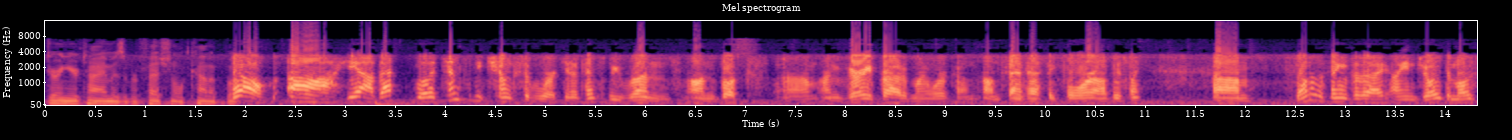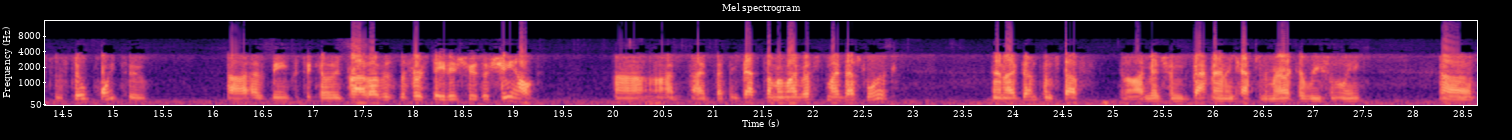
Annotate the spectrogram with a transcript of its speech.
during your time as a professional comic book. Well, uh, yeah, that well, it tends to be chunks of work. You know, it tends to be runs on books. Um, I'm very proud of my work on on Fantastic Four, obviously. Um, one of the things that I, I enjoyed the most and still point to uh, as being particularly proud of is the first eight issues of She-Hulk. Uh, I, I think that's some of my best my best work. And I've done some stuff. You know, I mentioned Batman and Captain America recently. Uh,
